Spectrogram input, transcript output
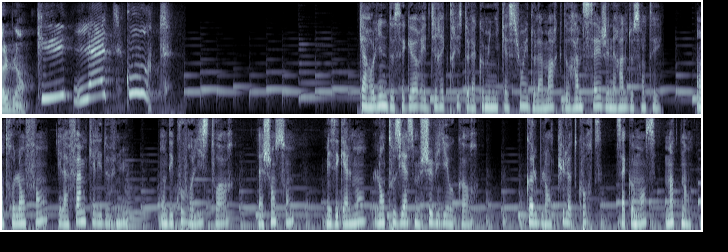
Col blanc. Culotte courte. Caroline de Seger est directrice de la communication et de la marque de Ramsay Général de Santé. Entre l'enfant et la femme qu'elle est devenue, on découvre l'histoire, la chanson, mais également l'enthousiasme chevillé au corps. Col blanc, culotte courte, ça commence maintenant.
